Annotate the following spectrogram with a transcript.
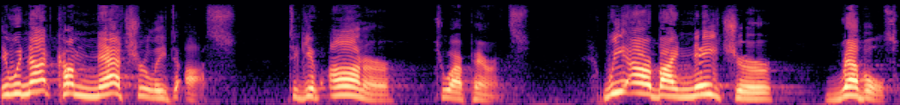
It would not come naturally to us to give honor to our parents. We are by nature rebels.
